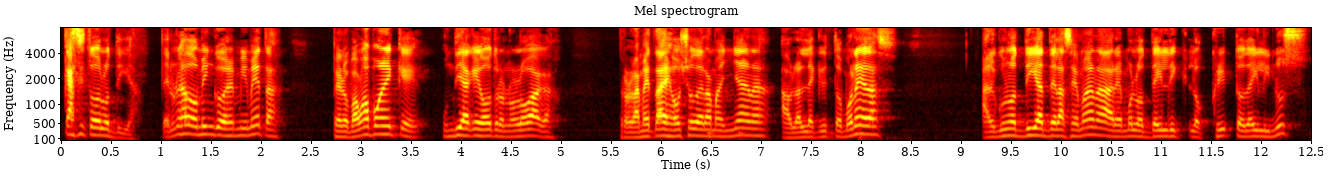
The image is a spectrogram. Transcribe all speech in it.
casi todos los días. De lunes a domingo es mi meta, pero vamos a poner que un día que otro no lo haga, pero la meta es 8 de la mañana, hablar de criptomonedas. Algunos días de la semana haremos los, daily, los Crypto Daily News,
